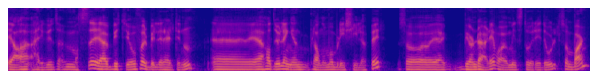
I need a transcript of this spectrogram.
Ja, herregud, masse. Jeg bytter jo forbilder hele tiden. Eh, Jeg hadde jo lenge en plan om å bli skiløper, så jeg, Bjørn Dæhlie var jo mitt store idol som barn.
